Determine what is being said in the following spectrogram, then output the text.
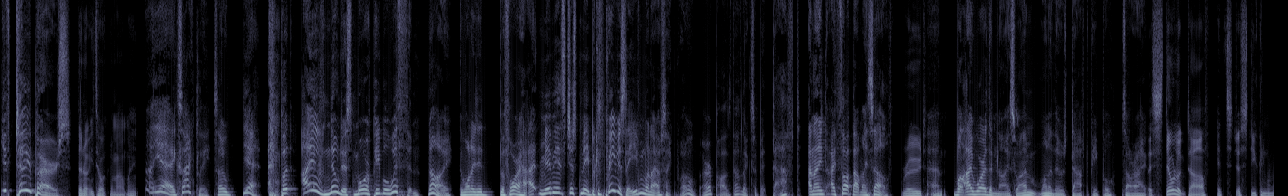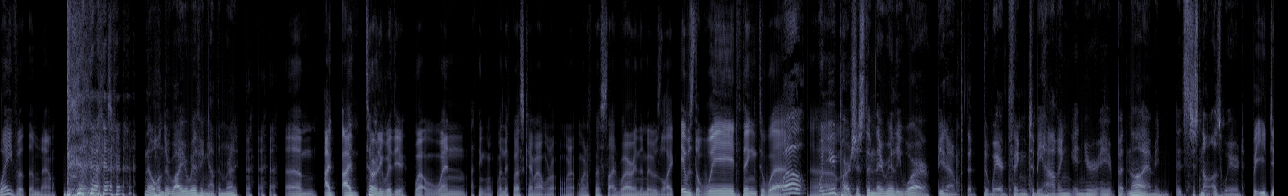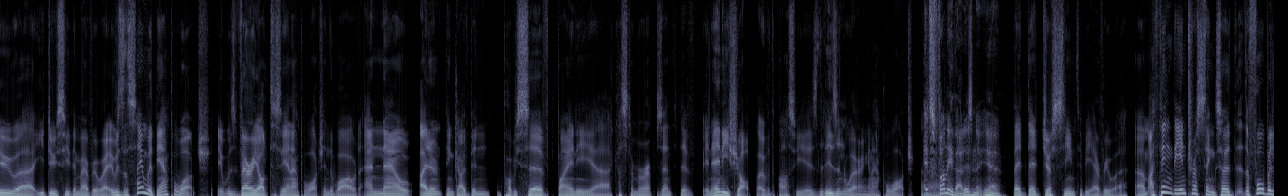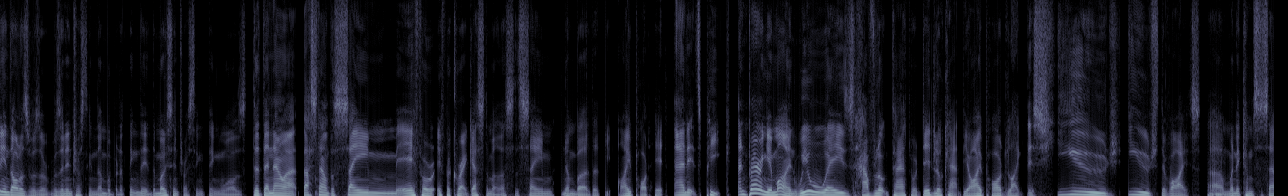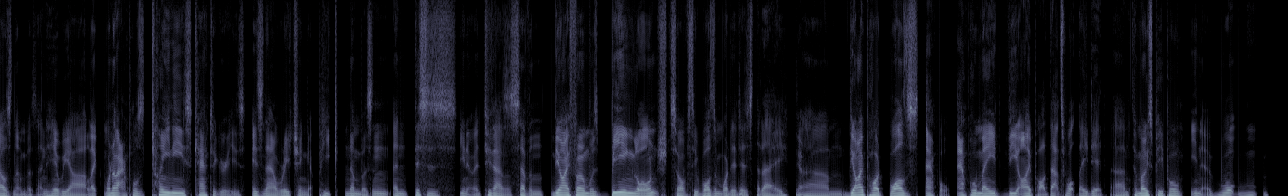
you've two pairs. Don't know what you're talking about, mate. Uh, yeah, exactly. So yeah, but I have noticed more people with them now than what I did before. I had. Maybe it's just me because previously, even when I was like, "Whoa, AirPods, that looks a bit daft," and I I thought that myself. Rude. Um, but I wear them now, so I'm one of those daft people. It's all right. They still look daft. It's just you can wave at them now. no wonder why you're waving at them, right? um, I I'm totally with you. Well, when I think when they first came out, when when I first started wearing them, it was like it was the weird thing to wear. Well, when you Um, purchased them, they really were, you know, the the weird thing to be having in your ear. But now, I mean, it's just not as weird. but you do uh, you do see them everywhere. It was the same with the Apple Watch. It was very odd to see an Apple Watch in the wild, and now I don't think I've been probably served by any uh, customer representative in any shop over the past few years that isn't wearing an Apple Watch. It's Um, funny that, isn't it? Yeah. they they just seem to be everywhere. Um, I think the interesting so the, the four billion dollars was a, was an interesting number, but I think the, the most interesting thing was that they're now at that's now the same if or if a correct guesstimate that's the same number that the iPod hit at its peak. And bearing in mind, we always have looked at or did look at the iPod like this huge huge device um, when it comes to sales numbers, and here we are like one of Apple's tiniest categories is now reaching peak numbers, and and this is you know in 2007 the iPhone was being launched, so obviously wasn't what it is today. Yep. Um, the iPod was Apple. Apple made the iPod. That's what they did. Um, to most people, you know, what,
